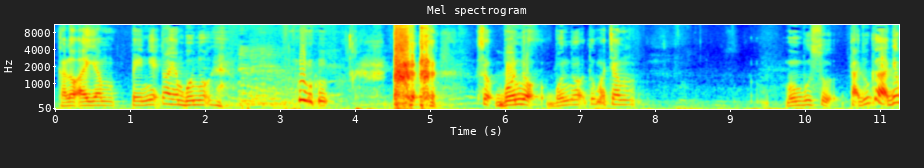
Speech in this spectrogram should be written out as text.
kalau ayam penyek tu ayam bonyok ke? so bonyok, bonyok tu macam membusuk. Tak juga, dia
